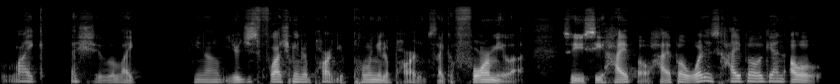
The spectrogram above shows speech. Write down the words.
like a shoe, like, you know, you're just flushing it apart. You're pulling it apart. It's like a formula. So you see hypo. Hypo, what is hypo again? Oh,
